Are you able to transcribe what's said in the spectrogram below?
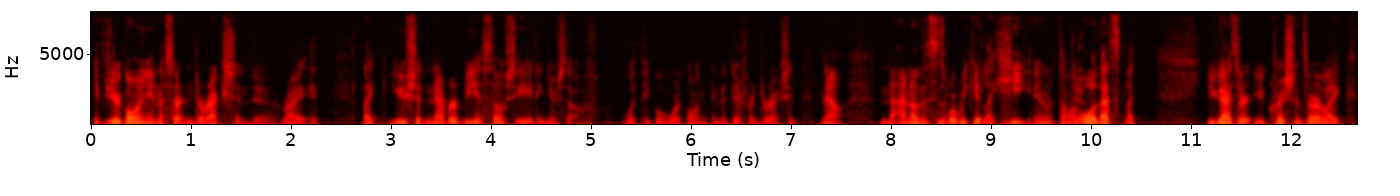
if you're going in a certain direction Yeah. right like you should never be associating yourself with people who are going in a different direction now n- i know this is where we get like heat and we're talking Yeah. about well that's like you guys are you christians are like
